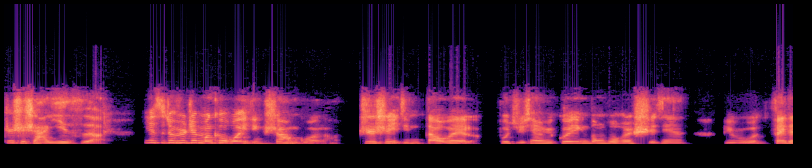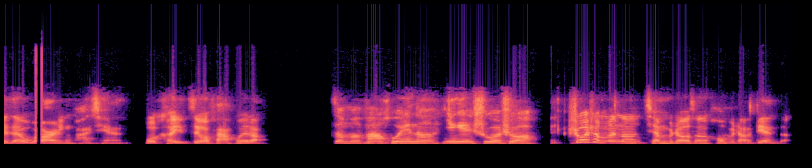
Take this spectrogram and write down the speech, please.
这是啥意思？意思就是这门课我已经上过了，知识已经到位了，不局限于规定动作和时间，比如非得在五二零花钱，我可以自由发挥了。怎么发挥呢？您给说说。说什么呢？前不着村后不着店的，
